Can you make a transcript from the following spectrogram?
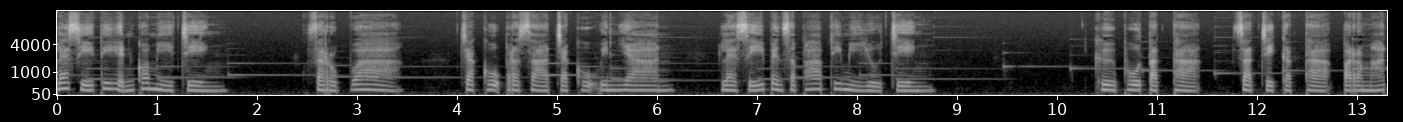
และสีที่เห็นก็มีจริง สรุปว่าจักขุประสาทจักขุวิญญาณ และสีเป็นสภาพที่มีอยู่จริง คือภูตัตถะสัจจิกัตถะปรมัต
